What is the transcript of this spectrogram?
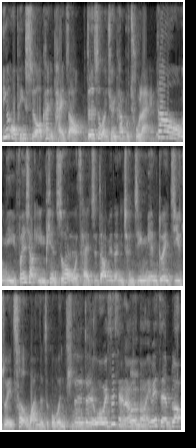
因为我平时哦看你拍照，真的是完全看不出来，到你分享影片之后，我才知道原来你曾经面对脊椎侧弯的这个问题。对对，我也是想要、呃，因为之前 blog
